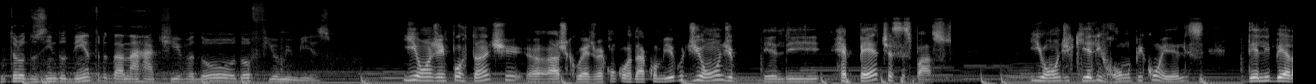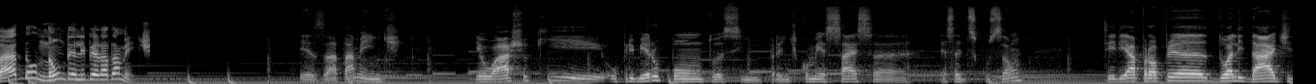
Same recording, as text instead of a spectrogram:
introduzindo dentro da narrativa do, do filme mesmo. E onde é importante, acho que o Ed vai concordar comigo, de onde ele repete esses passos e onde que ele rompe com eles, deliberada ou não deliberadamente. Exatamente. Eu acho que o primeiro ponto, assim, para a gente começar essa, essa discussão, seria a própria dualidade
